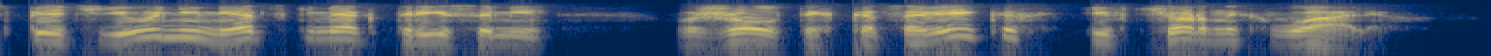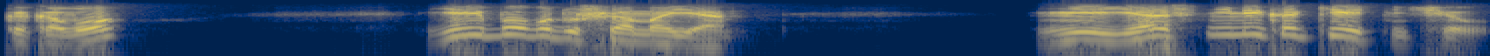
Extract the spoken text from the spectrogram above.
С пятью немецкими актрисами в желтых коцовейках и в черных вуалях. Каково? Ей-богу, душа моя, не я с ними кокетничал,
